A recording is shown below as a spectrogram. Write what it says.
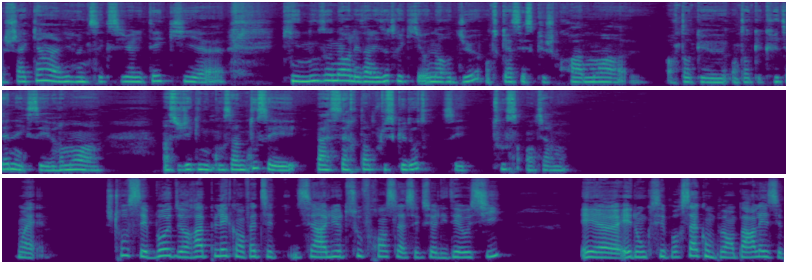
chacun à vivre une sexualité qui qui nous honore les uns les autres et qui honore Dieu. En tout cas, c'est ce que je crois moi en tant que en tant que chrétienne et que c'est vraiment un, sujet qui nous concerne tous et pas certains plus que d'autres. C'est tous entièrement. Ouais. Je trouve c'est beau de rappeler qu'en fait c'est un lieu de souffrance la sexualité aussi. Et, euh, et donc c'est pour ça qu'on peut en parler. C'est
